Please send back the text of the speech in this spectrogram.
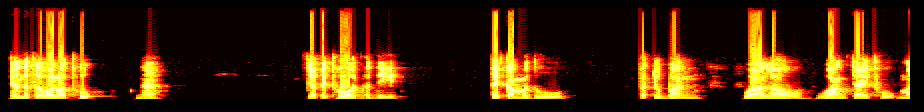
งั้นถ้าเกิดว่าเราทุกข์นะ อย่าไปโทษอดีต ให้กลับมาดูปัจจุบันว่าเราวางใจถูกไหม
